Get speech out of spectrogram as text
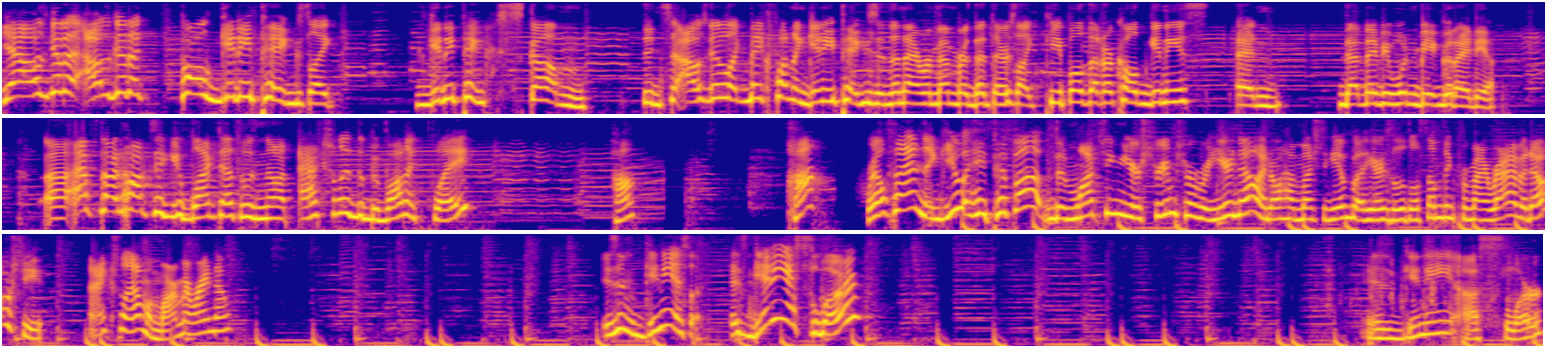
Yeah, I was gonna, I was gonna call guinea pigs like guinea pig scum. I was gonna like make fun of guinea pigs, and then I remembered that there's like people that are called guineas, and that maybe wouldn't be a good idea. Uh, F9 Hawk, thank you. Black Death was not actually the bubonic plague. Huh? Huh? Real fan, thank you. Hey, Pippa, been watching your streams for over a year now. I don't have much to give, but here's a little something for my Rabbitoshi. Actually, I'm a marmot right now. Isn't Guinea a... slur? Is Guinea a slur? Is Guinea a slur?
